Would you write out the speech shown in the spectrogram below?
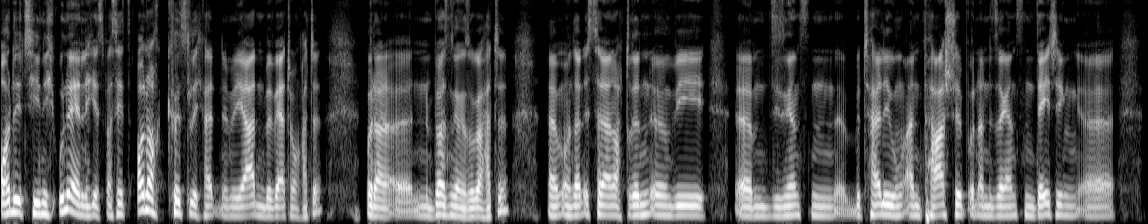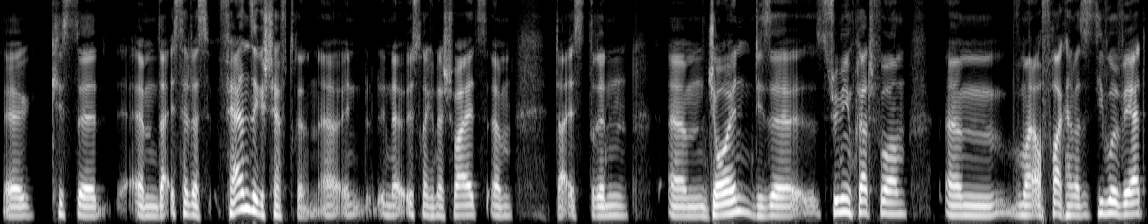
Oddity nicht unähnlich ist, was jetzt auch noch kürzlich halt eine Milliardenbewertung hatte oder äh, einen Börsengang sogar hatte. Ähm, und dann ist da noch drin irgendwie ähm, diese ganzen Beteiligungen an Parship und an dieser ganzen Dating-Kiste. Äh, äh, ähm, da ist halt das Fernsehgeschäft drin in, der Österreich und der Schweiz. Da ist drin ähm, Join, diese Streaming-Plattform, ähm, wo man auch fragen kann, was ist die wohl wert?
